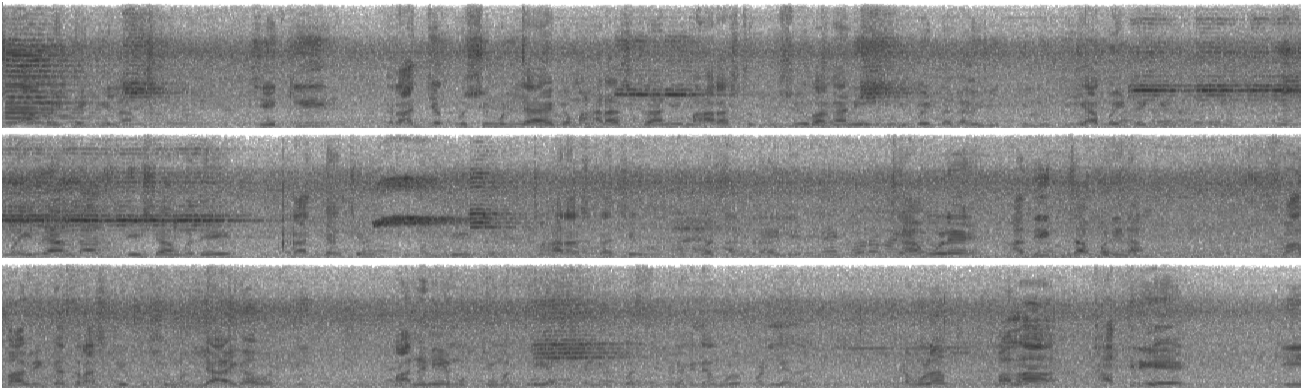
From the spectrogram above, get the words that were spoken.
या बैठकीला जे की राज्य कृषी मूल्य आयोग महाराष्ट्र आणि महाराष्ट्र कृषी विभागाने ही बैठक आयोजित केली होती या बैठकीला. पहिल्यांदाच देशामध्ये राज्याचे मुख्यमंत्री महाराष्ट्राचे उपस्थित राहिले. त्यामुळे अधिकचा परिणाम स्वाभाविकच राष्ट्रीय कृषी मूल्य आयोगावरती माननीय मुख्यमंत्री या ठिकाणी उपस्थित राहिल्यामुळं पडलेला आहे. त्यामुळं मला खात्री आहे की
